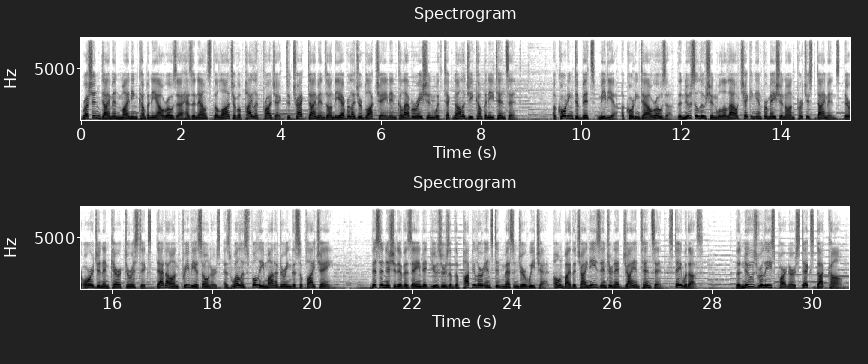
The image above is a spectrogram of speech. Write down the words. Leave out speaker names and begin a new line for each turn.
Russian diamond mining company Alrosa has announced the launch of a pilot project to track diamonds on the Everledger blockchain in collaboration with technology company Tencent. According to Bits Media, according to Alrosa, the new solution will allow checking information on purchased diamonds, their origin and characteristics, data on previous owners, as well as fully monitoring the supply chain. This initiative is aimed at users of the popular instant messenger WeChat, owned by the Chinese internet giant Tencent. Stay with us. The news release partner Stex.com.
